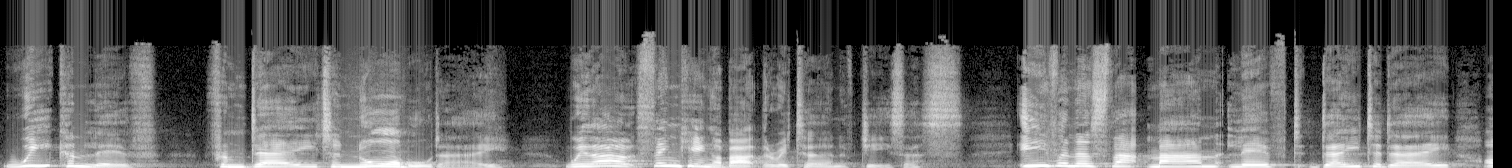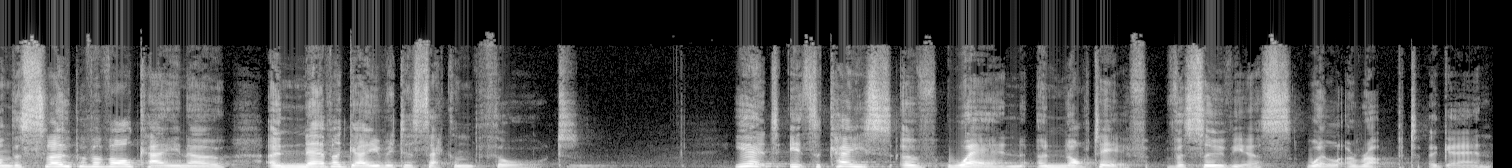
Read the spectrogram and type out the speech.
we can live from day to normal day without thinking about the return of Jesus, even as that man lived day to day on the slope of a volcano and never gave it a second thought. Yet it's a case of when and not if Vesuvius will erupt again.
